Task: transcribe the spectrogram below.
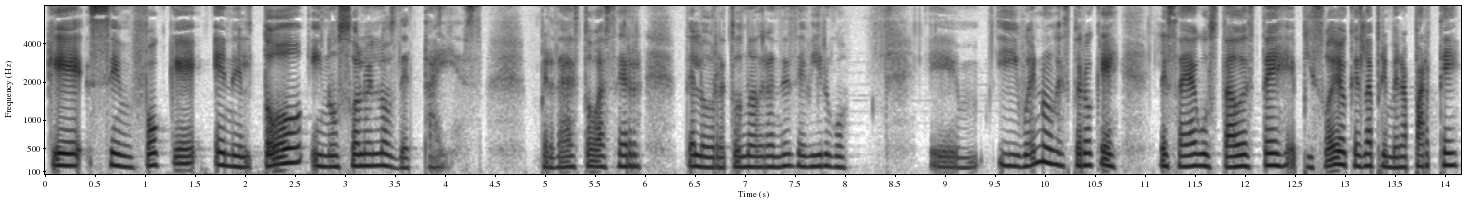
que se enfoque en el todo y no solo en los detalles. ¿Verdad? Esto va a ser de los retos más grandes de Virgo. Em, y bueno, espero que les haya gustado este episodio, que es la primera parte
